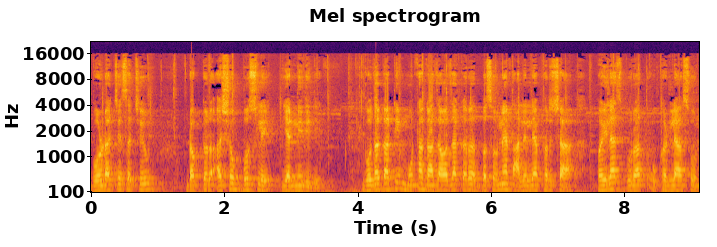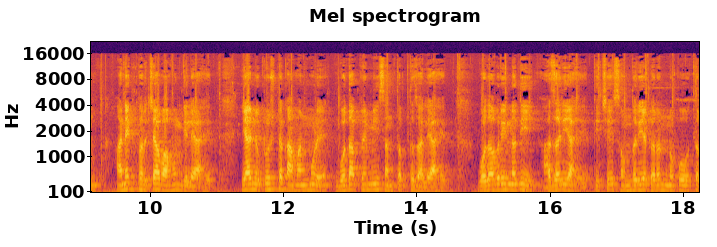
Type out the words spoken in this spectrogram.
बोर्डाचे सचिव डॉक्टर अशोक भोसले यांनी दिली. गोदाकाठी मोठा गाजावाजा करत बसवण्यात आलेल्या फरशा पहिल्याच पुरात उखडल्या असून अनेक फरच्या वाहून गेल्या आहेत. या निकृष्ट कामांमुळे गोदाप्रेमी संतप्त झाले आहेत. गोदावरी नदी आजारी आहे. तिचे सौंदर्यकरण नको तर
